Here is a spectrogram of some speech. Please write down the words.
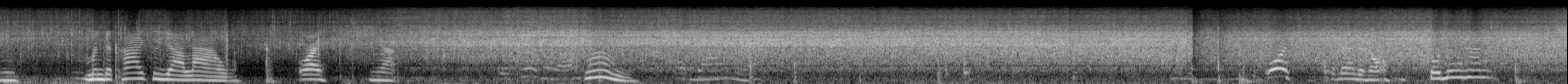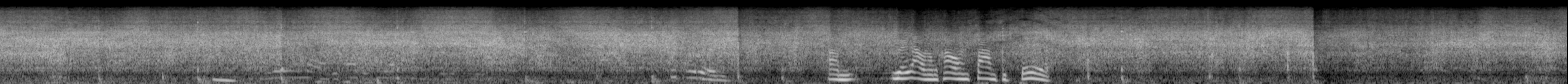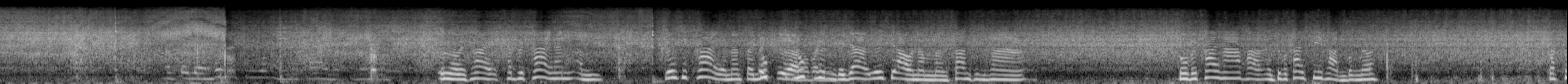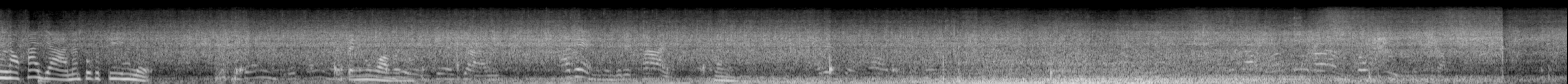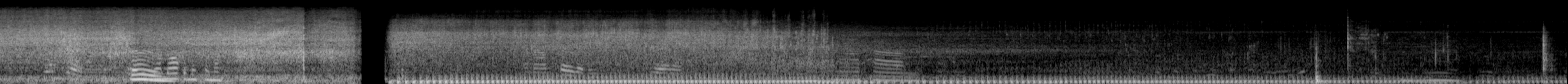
นี่มันจะค่ายคือยาลาวโอ้ยเนี่ยอืมโอ้ยจะแม่เดี๋ยวเนาะตัวหนึงฮัน อันเอื้อยเอาน้ำเข้าให้สามสิบเต้เออไปค่ายคันไปค่ายฮันอันเอื้อยสิค่ายอันนั้นไปลุกลุกขึ้นก็ยากเอื้อยสิเอานำมันสร้างสินห้าตัวไปค่ายห้าพันอันตัวไปค่ายสี่พันเบิ่งเนอะก็คือเขาค่ายยานั่นปกตินั่นแหละจะเป็นงัวมันถ้าเด็กมันไม่ได้ค่าย ค่ะเออนอกก็ไม่ใช่นะน้ำใส่แบบนี้น่าทาน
